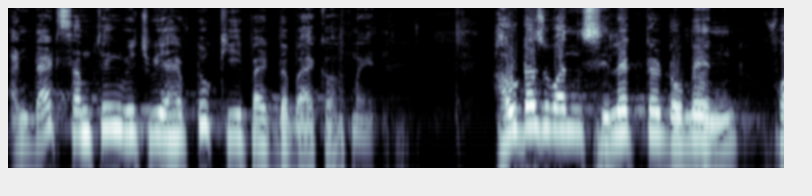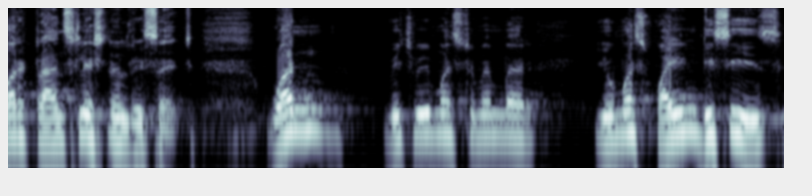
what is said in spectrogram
And that's something which we have to keep at the back of mind. How does one select a domain for translational research? One which we must remember, you must find disease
